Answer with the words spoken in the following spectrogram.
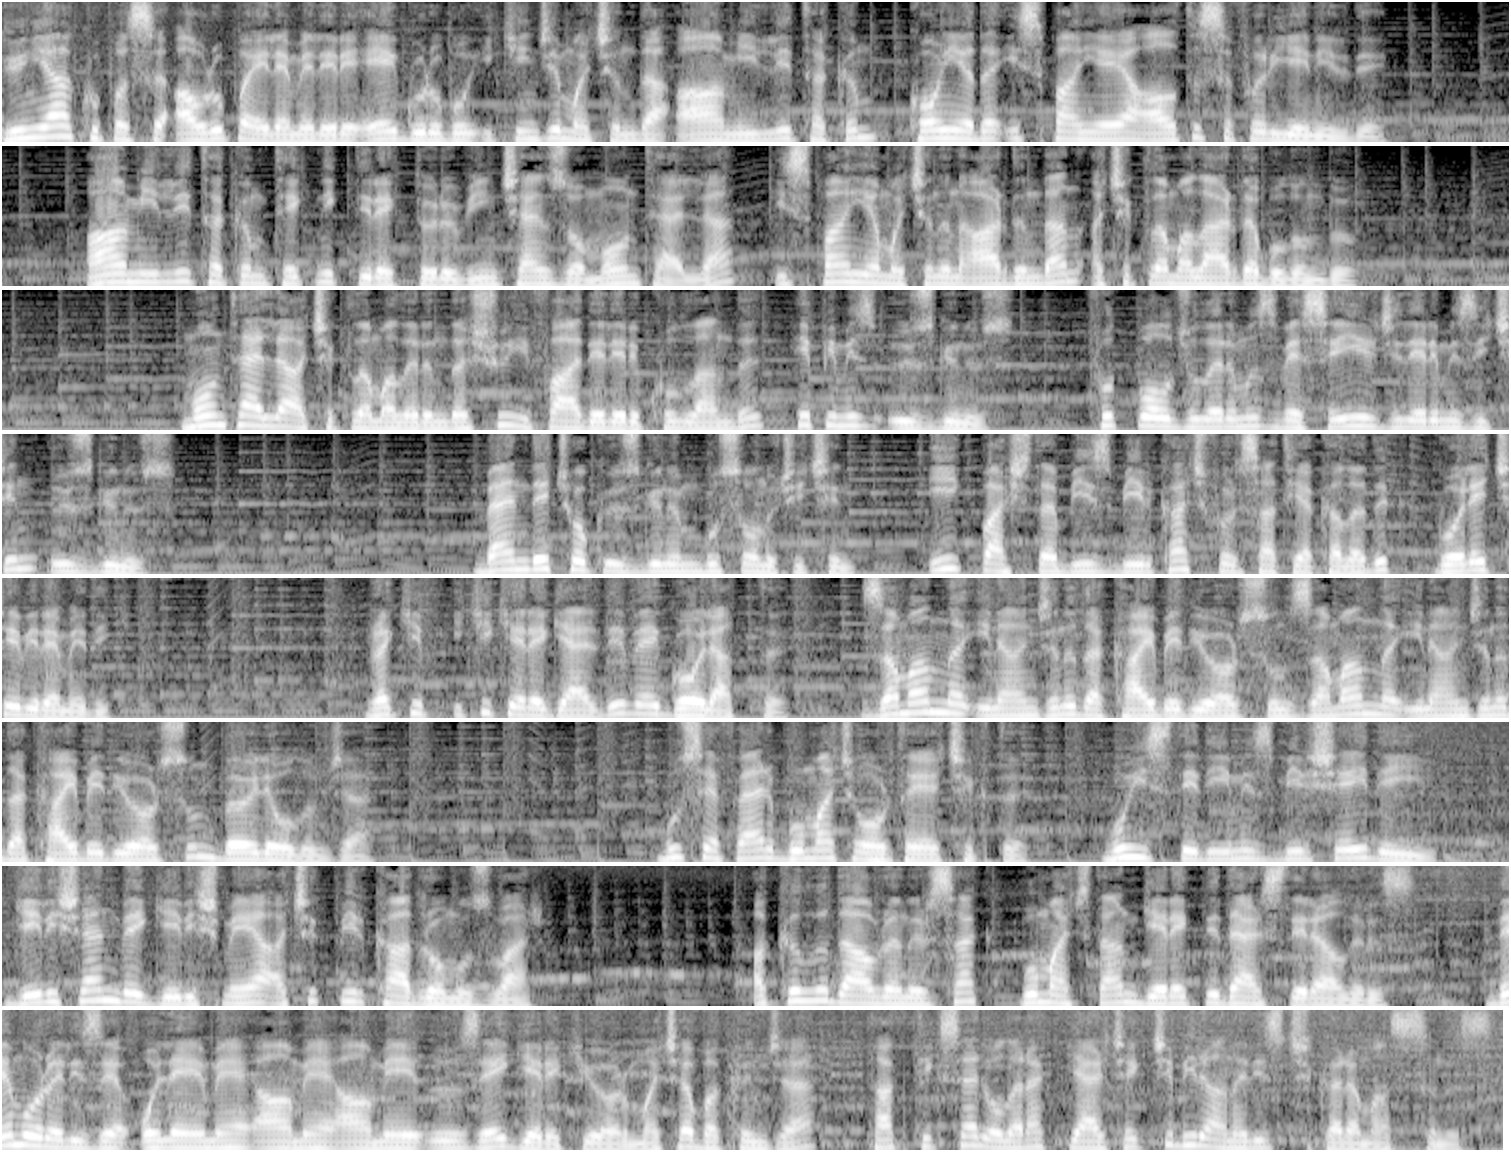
Dünya Kupası Avrupa elemeleri E grubu ikinci maçında A milli takım, Konya'da İspanya'ya 6-0 yenildi. A milli takım teknik direktörü Vincenzo Montella, İspanya maçının ardından açıklamalarda bulundu. Montella açıklamalarında şu ifadeleri kullandı, hepimiz üzgünüz. Futbolcularımız ve seyircilerimiz için üzgünüz. Ben de çok üzgünüm bu sonuç için. İlk başta biz birkaç fırsat yakaladık, gole çeviremedik. Rakip iki kere geldi ve gol attı. Zamanla inancını da kaybediyorsun, zamanla inancını da kaybediyorsun böyle olunca. Bu sefer bu maç ortaya çıktı. Bu istediğimiz bir şey değil. Gelişen ve gelişmeye açık bir kadromuz var. Akıllı davranırsak, bu maçtan gerekli dersleri alırız. Demoralize olmamamız gerekiyor maça bakınca, taktiksel olarak gerçekçi bir analiz çıkaramazsınız.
